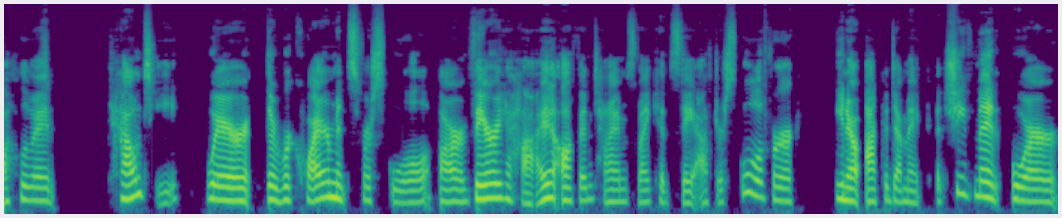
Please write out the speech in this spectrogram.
affluent county where the requirements for school are very high. Oftentimes my kids stay after school for, you know, academic achievement or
